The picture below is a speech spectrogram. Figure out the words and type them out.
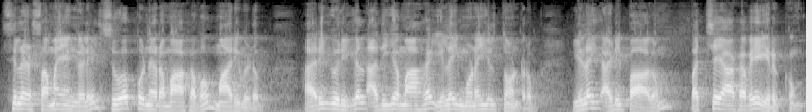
சில சமயங்களில் சிவப்பு நிறமாகவும் மாறிவிடும். அறிகுறிகள் அதிகமாக இலை முனையில் தோன்றும். இலை அடிப்பாகம் பச்சையாகவே இருக்கும்.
